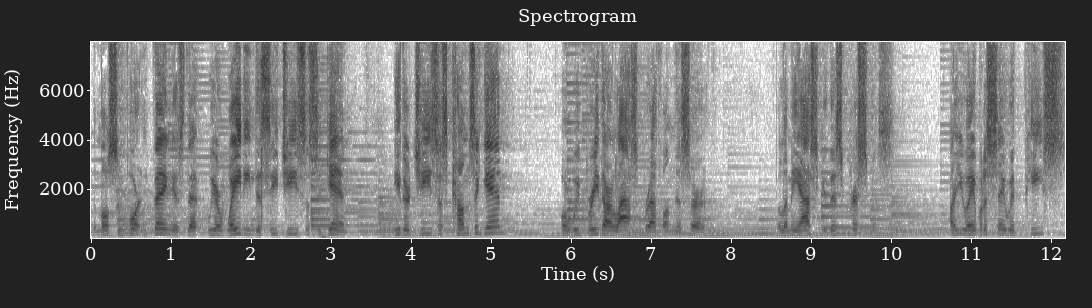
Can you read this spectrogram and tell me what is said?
The most important thing is that we are waiting to see Jesus again. Either Jesus comes again or we breathe our last breath on this earth. But let me ask you this Christmas are you able to say with peace,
